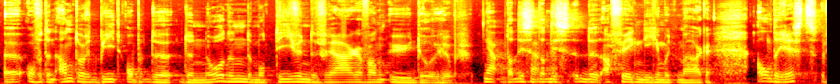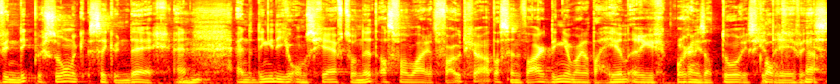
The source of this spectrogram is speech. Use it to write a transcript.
eh, of het een antwoord biedt op de, de noden, de motieven, de vragen van uw doelgroep. Ja, Dat, is, dat is de afweging die je moet maken. Al de rest vind ik persoonlijk secundair. Hè. Mhm. En de dingen die je omschrijft zo net als van waar het fout gaat, dat zijn vaak dingen waar dat heel erg organisatorisch gedreven is.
